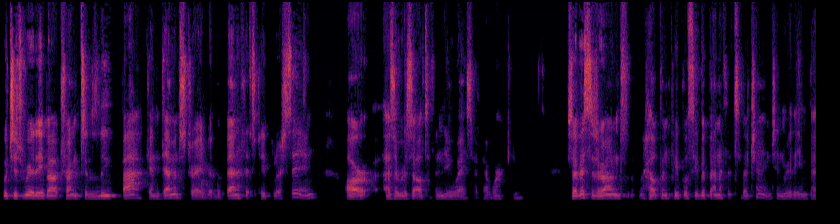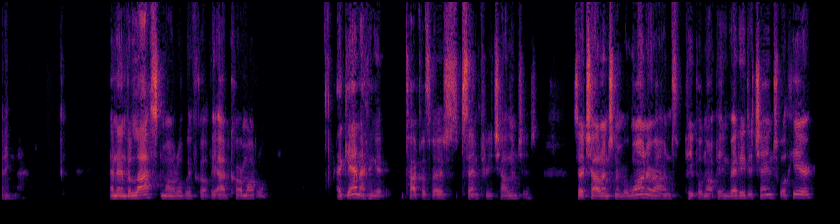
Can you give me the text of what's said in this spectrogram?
which is really about trying to loop back and demonstrate that the benefits people are seeing are as a result of the new ways that they're working. So this is around helping people see the benefits of a change and really embedding that. And then the last model, we've got the ADKAR model. Again, I think it tackles those same three challenges. So challenge number one around people not being ready to change. Well, here,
